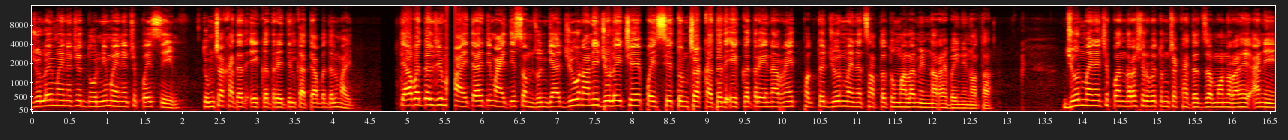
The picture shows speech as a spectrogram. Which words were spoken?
जुलै महिन्याचे दोन्ही महिन्याचे पैसे तुमच्या खात्यात एकत्र येतील का त्याबद्दल माहिती? त्याबद्दल जी माहिती आहे ती माहिती समजून घ्या. जून आणि जुलैचे पैसे तुमच्या खात्यात एकत्र येणार नाहीत. फक्त जून महिन्याचा हप्ता तुम्हाला मिळणार आहे बहिणी नव्हता जून महिन्याचे पंधराशे रुपये तुमच्या खात्यात जमा होणार आहे आणि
